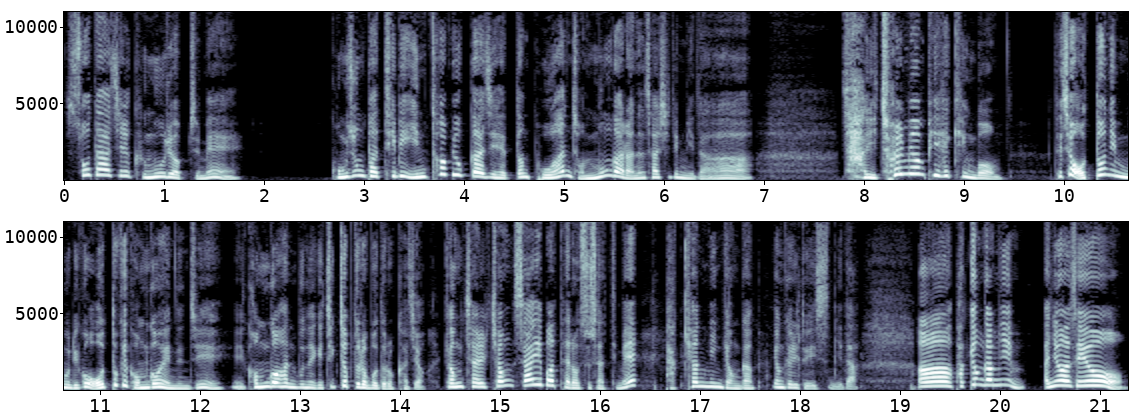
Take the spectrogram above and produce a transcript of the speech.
쏟아질 그 무렵쯤에 공중파 TV 인터뷰까지 했던 보안 전문가라는 사실입니다. 자, 이 철면피 해킹범. 대체 어떤 인물이고 어떻게 검거했는지 검거한 분에게 직접 들어보도록 하죠. 경찰청 사이버 테러 수사팀의 박현민 경감 연결이 되어 있습니다. 아, 박 경감님, 안녕하세요.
